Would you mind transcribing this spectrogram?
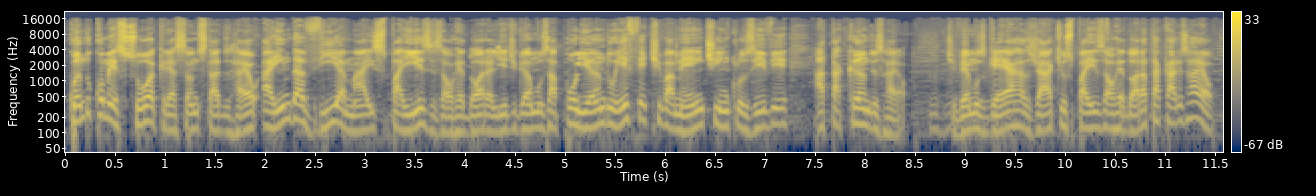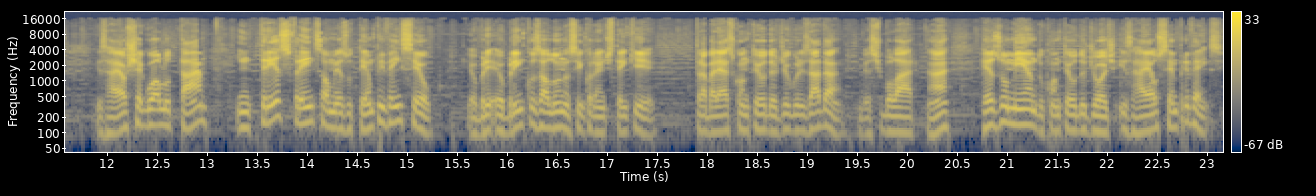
quando começou a criação do Estado de Israel, ainda havia mais países ao redor ali, digamos, apoiando efetivamente, inclusive atacando Israel. Tivemos guerras já que os países ao redor atacaram Israel. Israel chegou a lutar em três frentes ao mesmo tempo e venceu. Eu, brin- eu brinco com os alunos assim, quando a gente tem que trabalhar esse conteúdo, eu digo, gurizada, vestibular, né? Resumindo o conteúdo de hoje, Israel sempre vence.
